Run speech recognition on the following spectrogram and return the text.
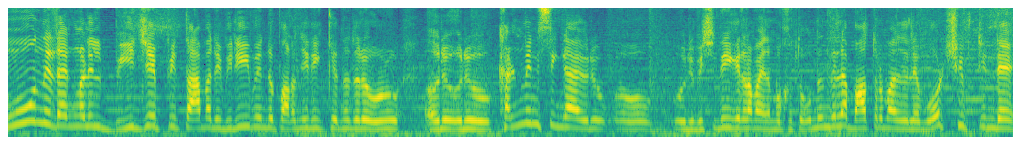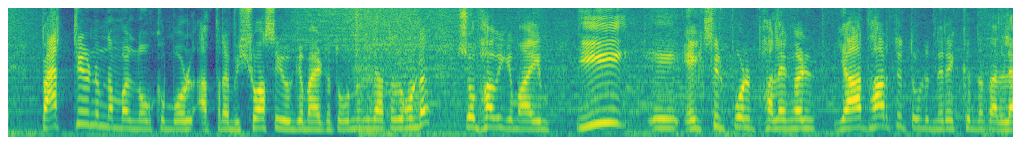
മൂന്നിടങ്ങളിൽ ബി ജെ പി താമര വിരിയുമെന്ന് പറഞ്ഞിരിക്കുന്നത് ഒരു ഒരു ഒരു കൺവിൻസിംഗ് ആയ ഒരു ഒരു വിശദീകരണമായി നമുക്ക് തോന്നുന്നില്ല. മാത്രമല്ല അതിലെ വോട്ട് ഷിഫ്റ്റിന്റെ പാറ്റേണും നമ്മൾ നോക്കുമ്പോൾ അത്ര വിശ്വാസയോഗ്യമായിട്ട് തോന്നുന്നില്ലാത്തതുകൊണ്ട് സ്വാഭാവികമായും ഈ എക്സിറ്റ് പോൾ ഫലങ്ങൾ യാഥാർത്ഥ്യത്തോട് നിരക്കുന്നതല്ല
